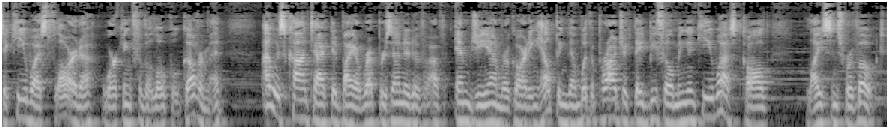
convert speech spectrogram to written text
to Key West, Florida, working for the local government, I was contacted by a representative of MGM regarding helping them with a project they'd be filming in Key West called License Revoked.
